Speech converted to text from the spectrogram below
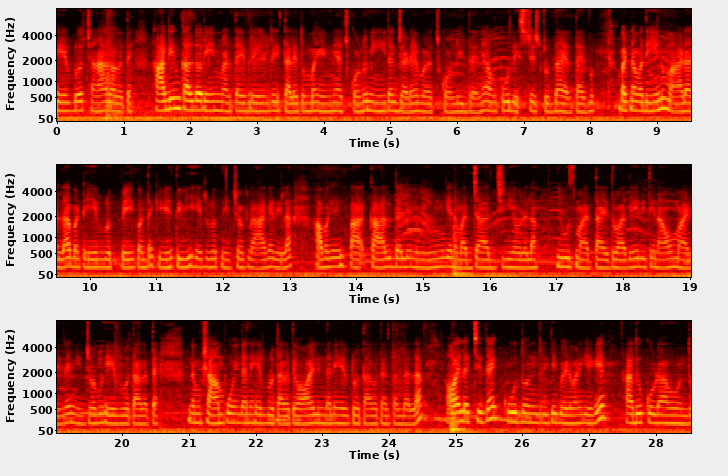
ಹೇರ್ ಗ್ರೋತ್ ಚೆನ್ನಾಗಾಗುತ್ತೆ. ಆಗಿನ ಕಾಲದವ್ರು ಏನು ಮಾಡ್ತಾಯಿದ್ರು ಹೇಳ್ರಿ, ತಲೆ ತುಂಬ ಎಣ್ಣೆ ಹಚ್ಕೊಂಡು ನೀಟಾಗಿ ಜಡೆ ಹಚ್ಕೊಂಡು ಇದ್ರೇ ಅವ್ರ ಕೂದಲು ಎಷ್ಟೆಷ್ಟು ಉದ್ದ ಇರ್ತಾಯಿದ್ವು ಬಟ್ ನಾವು ಅದೇನು ಮಾಡಲ್ಲ ಬಟ್ ಹೇರ್ ಗ್ರೋತ್ ಬೇಕು ಅಂತ ಕೇಳ್ತೀವಿ. ಹೇರ್ ಗ್ರೋತ್ ನಿಜವಾಗ್ಲೂ ಆಗೋದಿಲ್ಲ. ಆವಾಗಿನ ಪಾ, ಕಾಲದಲ್ಲಿ ನಾವು ಹಿಂಗೆ ನಮ್ಮ ಅಜ್ಜ, ಅಜ್ಜಿ, ಅವರೆಲ್ಲ ಯೂಸ್ ಮಾಡ್ತಾಯಿದ್ರು ಅದೇ ರೀತಿ ನಾವು ಮಾಡಿದರೆ ನಿಜವಾಗ್ಲೂ ಹೇರ್ ಗ್ರೋತ್ ಆಗುತ್ತೆ. ನಮ್ಗೆ ಶಾಂಪೂಯಿಂದನೇ ಹೇರ್ ಗ್ರೋತ್ ಆಗುತ್ತೆ ಆಯಿಲಿಂದನೇ ಹೇರ್ ಗ್ರೋತ್ ಆಗುತ್ತೆ ಅಂತಂದಲ್ಲ. ಆಯಿಲ್ ಹಚ್ಚಿದರೆ ಕೂದೊಂದು ರೀತಿ ಬೆಳವಣಿಗೆಗೆ ಅದು ಕೂಡ ಒಂದು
